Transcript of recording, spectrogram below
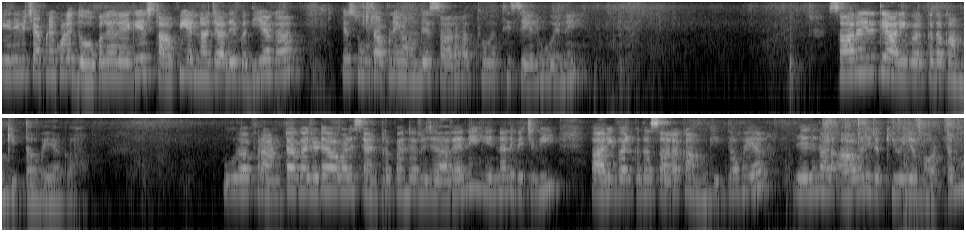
ਇਹਦੇ ਵਿੱਚ ਆਪਣੇ ਕੋਲੇ ਦੋ ਕਲਰ ਹੈਗੇ ਸਟਾਫ ਹੀ ਇੰਨਾ ਜ਼ਿਆਦਾ ਵਧੀਆਗਾ ਇਹ ਸੂਟ ਆਪਣੇ ਆਉਂਦੇ ਸਾਰ ਹੱਥੋਂ ਹੱਥੀ ਸੇਲ ਹੋਏ ਨੇ। ਸਾਰਾ ਇਹਦੇ ਤਿਆਰੀ ਵਰਕ ਦਾ ਕੰਮ ਕੀਤਾ ਹੋਇਆਗਾ ਪੂਰਾ ਫਰੰਟ ਹੈਗਾ ਜਿਹੜਾ ਆਹ ਵਾਲੇ ਸੈਂਟਰ ਪੈਨਲ ਰਜਾ ਰਹੇ ਨੇ ਇਹਨਾਂ ਦੇ ਵਿੱਚ ਵੀ ਆਰੀ ਵਰਕ ਦਾ ਸਾਰਾ ਕੰਮ ਕੀਤਾ ਹੋਇਆ। ਇਹਦੇ ਨਾਲ ਆਹ ਵਾਲੀ ਰੱਖੀ ਹੋਈ ਆ ਬਾਟਮ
